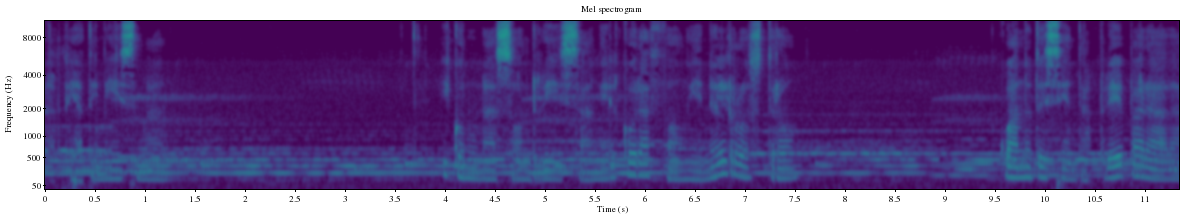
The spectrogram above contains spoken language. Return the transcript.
hacia ti misma. y con una sonrisa en el corazón y en el rostro, cuando te sientas preparada,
